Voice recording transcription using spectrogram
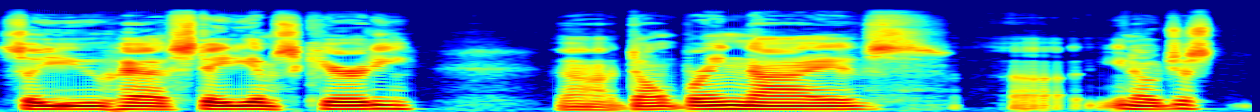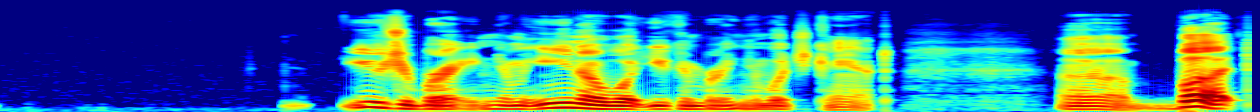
so you have stadium security. Uh, don't bring knives. Uh, you know, just use your brain. I mean, you know what you can bring and what you can't. Uh, but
